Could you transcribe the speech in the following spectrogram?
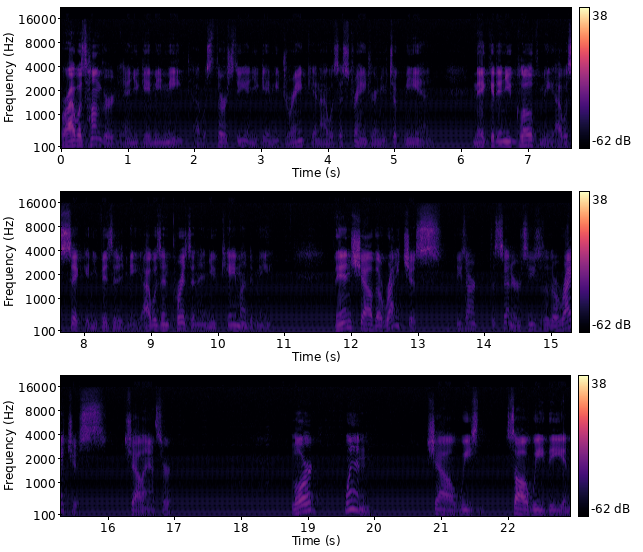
For I was hungered, and you gave me meat. I was thirsty, and you gave me drink, and I was a stranger, and you took me in. Naked, and you clothed me. I was sick, and you visited me. I was in prison, and you came unto me. Then shall the righteous, these aren't the sinners, these are the righteous, shall answer, Lord, when shall we saw we thee and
